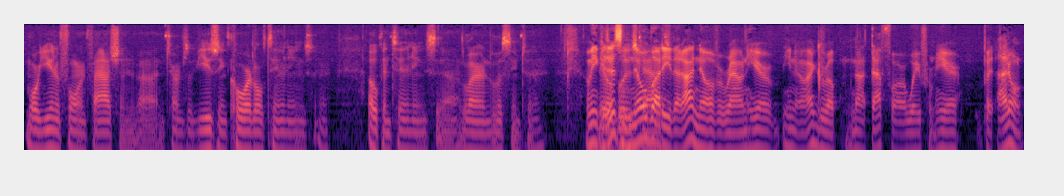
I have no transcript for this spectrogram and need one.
more uniform fashion uh, in terms of using chordal tunings, uh, open tunings. Uh, learned listening to I mean, because there's nobody cats. that I know of around here. You know, I grew up not that far away from here, but I don't.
